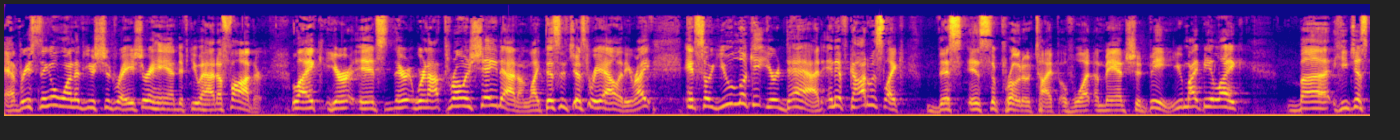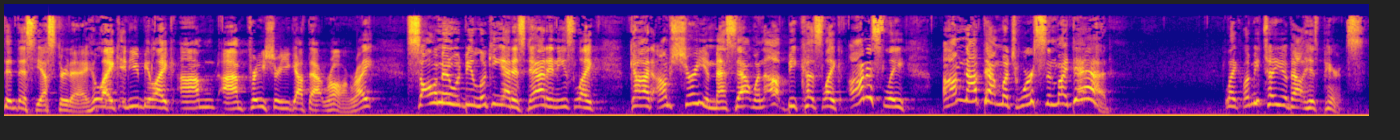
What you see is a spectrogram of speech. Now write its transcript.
Every single one of you should raise your hand if you had a father. Like you're, it's there. We're not throwing shade at them. Like this is just reality, right? And so you look at your dad, and if God was like, "This is the prototype of what a man should be," you might be like, "But he just did this yesterday." Like, and you'd be like, "I'm, I'm pretty sure you got that wrong, right?" Solomon would be looking at his dad, and he's like, God, I'm sure you messed that one up because, like, honestly, I'm not that much worse than my dad. Like, let me tell you about his parents.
